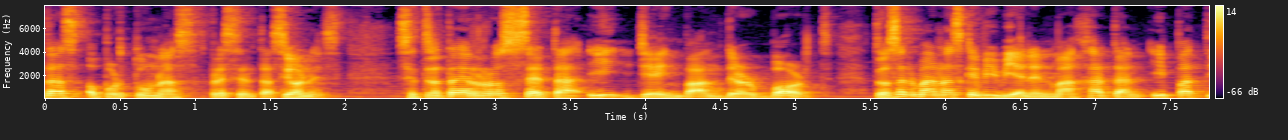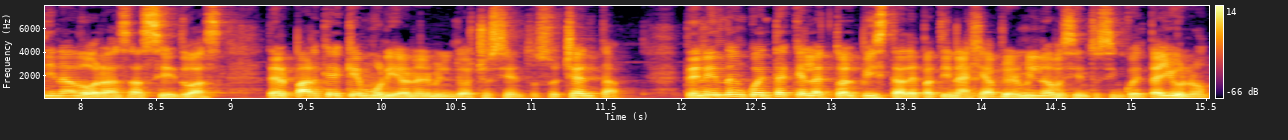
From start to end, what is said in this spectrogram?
las oportunas presentaciones. Se trata de Rosetta y Jane Van der dos hermanas que vivían en Manhattan y patinadoras asiduas del parque que murieron en 1880. Teniendo en cuenta que la actual pista de patinaje abrió en 1951,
